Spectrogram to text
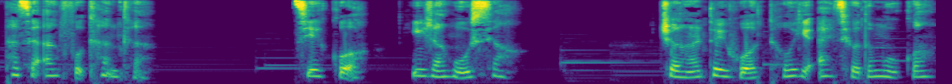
他在安抚看看，结果依然无效，转而对我投以哀求的目光。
